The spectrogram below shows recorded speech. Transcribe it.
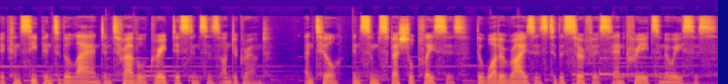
it can seep into the land and travel great distances underground. Until, in some special places, the water rises to the surface and creates an oasis.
